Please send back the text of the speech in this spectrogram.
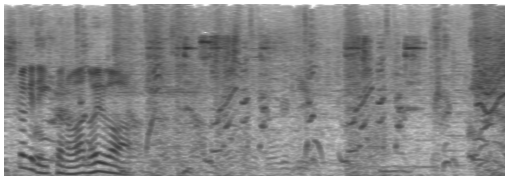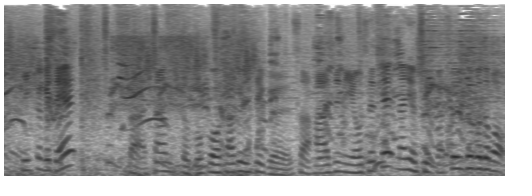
仕掛けていったのはノエル側引っ掛けてさあちゃんとここを確認していく。さあ端に寄せて何をしていくかというところ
